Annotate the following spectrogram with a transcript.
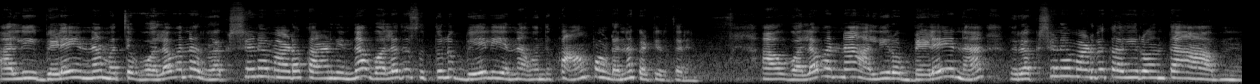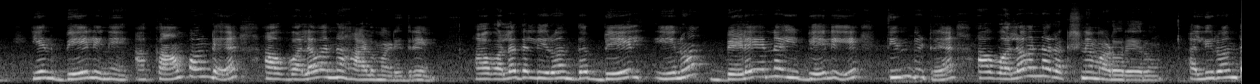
ಅಲ್ಲಿ ಬೆಳೆಯನ್ನು ಮತ್ತು ಹೊಲವನ್ನು ರಕ್ಷಣೆ ಮಾಡೋ ಕಾರಣದಿಂದ ಹೊಲದ ಸುತ್ತಲೂ ಬೇಲಿಯನ್ನು, ಒಂದು ಕಾಂಪೌಂಡನ್ನು ಕಟ್ಟಿರ್ತಾರೆ. ಆ ಹೊಲವನ್ನು ಅಲ್ಲಿರೋ ಬೆಳೆಯನ್ನು ರಕ್ಷಣೆ ಮಾಡಬೇಕಾಗಿರೋಂಥ ಏನು ಬೇಲಿನೇ, ಆ ಕಾಂಪೌಂಡೇ ಆ ಹೊಲವನ್ನು ಹಾಳು ಮಾಡಿದರೆ. ಆ ಹೊಲದಲ್ಲಿರುವಂಥ ಬೇಲ್, ಏನು, ಬೆಳೆಯನ್ನು ಈ ಬೇಲಿ ತಿಂದ್ಬಿಟ್ರೆ ಆ ಹೊಲವನ್ನು ರಕ್ಷಣೆ ಮಾಡೋರು ಯಾರು? ಅಲ್ಲಿರುವಂಥ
